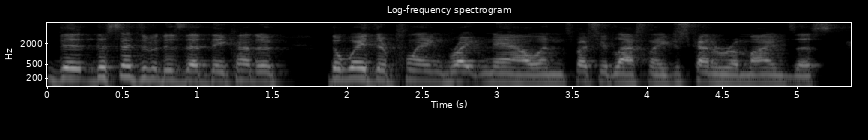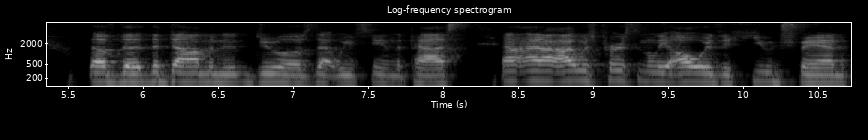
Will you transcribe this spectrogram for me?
the the sentiment is that they kind of the way they're playing right now, and especially last night, just kind of reminds us of the the dominant duos that we've seen in the past. And I, I was personally always a huge fan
